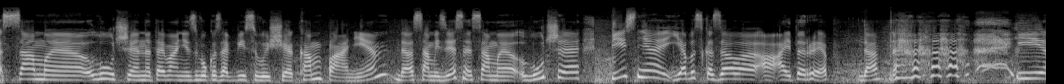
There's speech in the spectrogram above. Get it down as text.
самая лучшая на Тайване звукозаписывающая компания, да, самая известная, самая лучшая песня, я бы сказала, а, а это рэп, да. И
